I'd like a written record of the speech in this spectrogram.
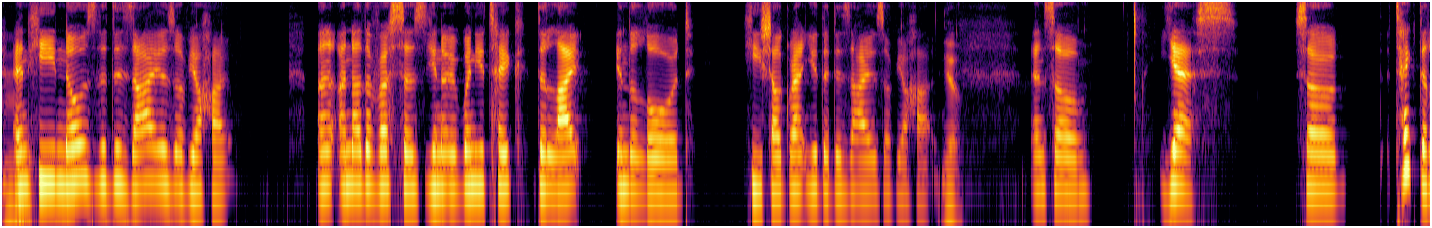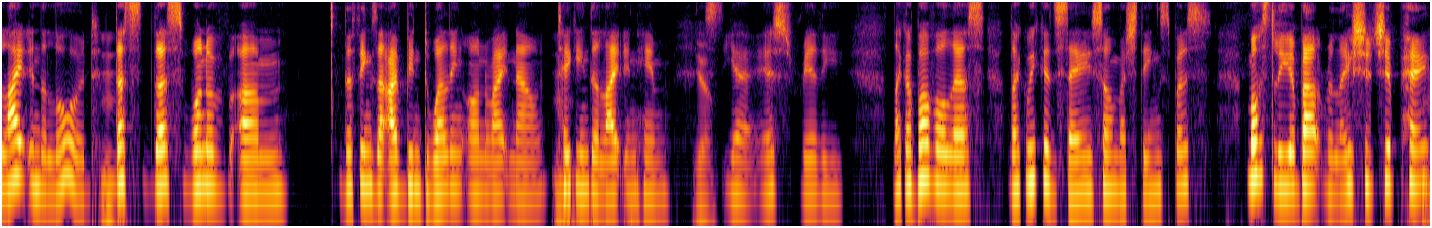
Mm. and he knows the desires of your heart A- another verse says you know when you take delight in the lord he shall grant you the desires of your heart Yeah. and so yes. So take delight in the Lord. Mm. That's that's one of um the things that I've been dwelling on right now. Mm. Taking delight in Him. Yeah. S- yeah, it's really like above all else. Like we could say so much things, but it's mostly about relationship. Hey,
